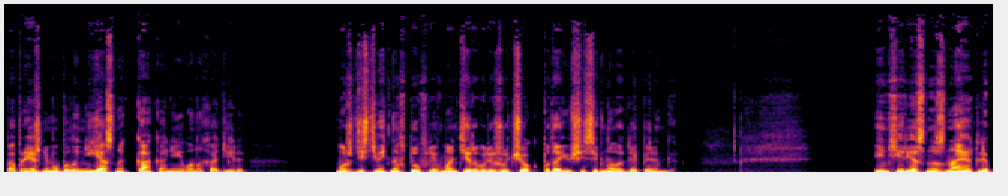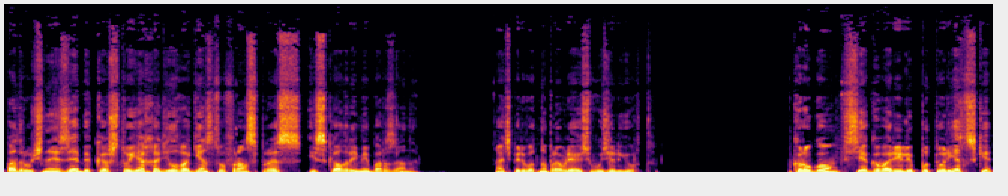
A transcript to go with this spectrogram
По-прежнему было неясно, как они его находили. Может, действительно в туфле вмонтировали жучок, подающий сигналы для пеленга? Интересно, знают ли подручные Зебека, что я ходил в агентство «Франс Пресс», искал Реми Барзана, а теперь вот направляюсь в Узельюрт? Кругом все говорили по-турецки,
